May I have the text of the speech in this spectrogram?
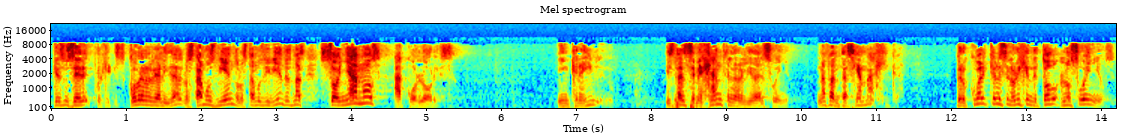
¿Qué sucede? Porque cobran realidad, lo estamos viendo, lo estamos viviendo. Es más, soñamos a colores. Increíble, ¿no? Es tan semejante a la realidad del sueño. Una fantasía mágica. Pero ¿cuál, ¿cuál es el origen de todo? Los sueños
